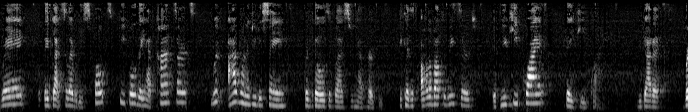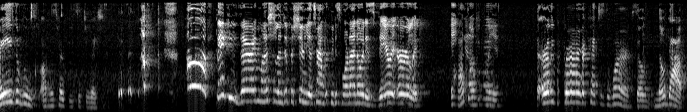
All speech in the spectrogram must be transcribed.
red. They've got celebrity spokespeople, they have concerts. We're, I want to do the same for those of us who have herpes because it's all about the research. If you keep quiet, they keep quiet. You got to raise the roof on this herpes situation. oh, thank you very much, Linda, for sharing your time with me this morning. I know it is very early in That's California. Okay. The early bird catches the worm, so no doubt.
